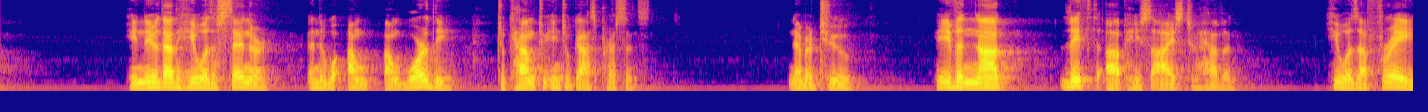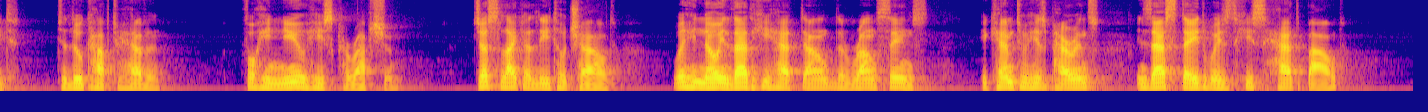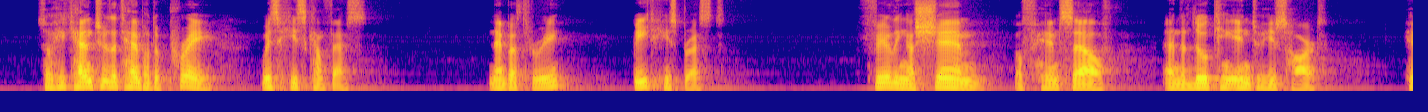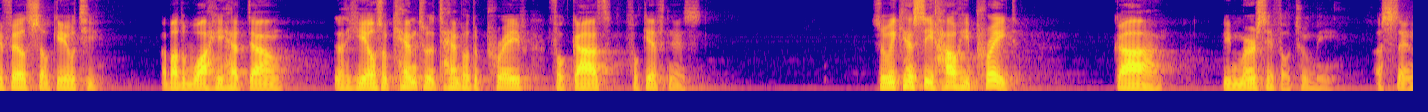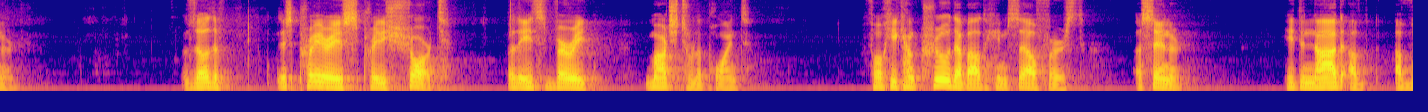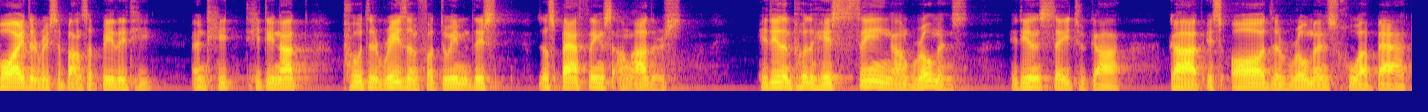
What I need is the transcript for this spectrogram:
He knew that he was a sinner and un- unworthy to come to, into God's presence. Number two, he even not lift up his eyes to heaven. He was afraid to look up to heaven, for he knew his corruption. Just like a little child, when he knowing that he had done the wrong things, he came to his parents in that state with his head bowed. So he came to the temple to pray with his confess. Number three, beat his breast, feeling ashamed of himself and looking into his heart. He felt so guilty about what he had done that he also came to the temple to pray for God's forgiveness. So we can see how he prayed God, be merciful to me, a sinner. Though the, this prayer is pretty short, but it's very much to the point. For he concluded about himself first, a sinner. He did not av- avoid the responsibility, and he, he did not put the reason for doing this, those bad things on others. He didn't put his sin on Romans. He didn't say to God, God, it's all the Romans who are bad.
